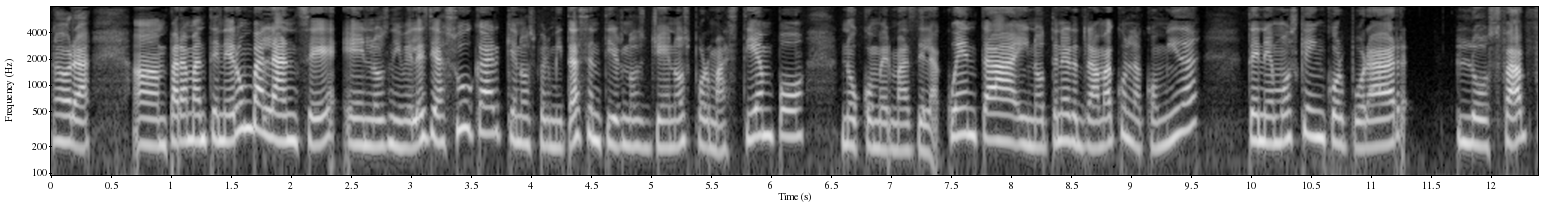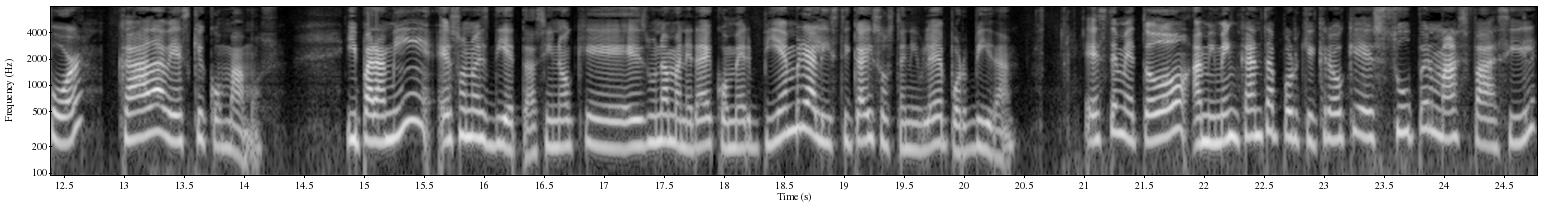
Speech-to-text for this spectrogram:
Ahora, para mantener un balance en los niveles de azúcar que nos permita sentirnos llenos por más tiempo, no comer más de la cuenta y no tener drama con la comida, tenemos que incorporar los Fab Four cada vez que comamos. Y para mí eso no es dieta, sino que es una manera de comer bien realística y sostenible de por vida. Este método a mí me encanta porque creo que es súper más fácil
